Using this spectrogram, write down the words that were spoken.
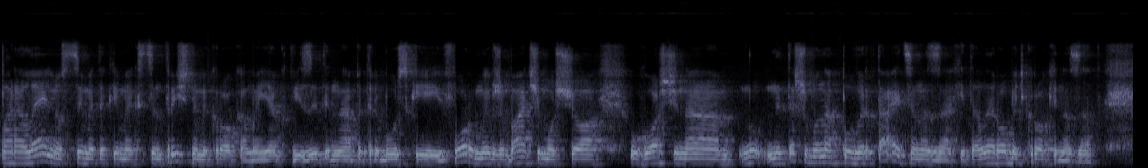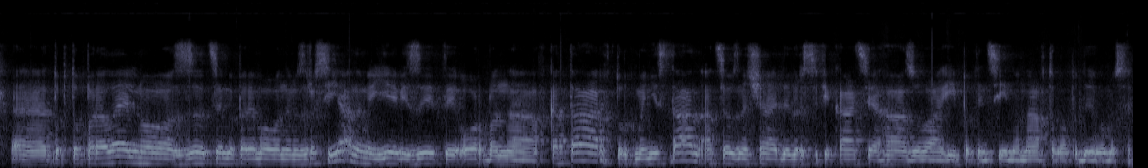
паралельно з цими такими ексцентричними кроками, як візити на Петербурзький форум, ми вже бачимо, що Угорщина ну не те, щоб вона повертається на захід, але робить кроки назад. Е, тобто, паралельно з цими перемовинами з росіянами є візити Орбана в Катар, в Туркменістан, а це означає диверсифікація газова і потенційно нафтова. Подивимося.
